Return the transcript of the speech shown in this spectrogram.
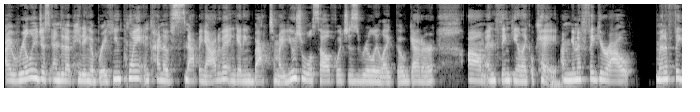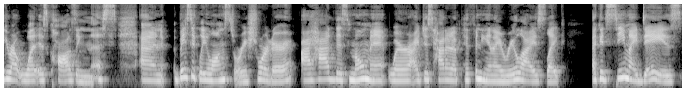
I really just ended up hitting a breaking point and kind of snapping out of it and getting back to my usual self, which is really like go getter, um, and thinking like, okay, I'm gonna figure out I'm going to figure out what is causing this. And basically, long story shorter, I had this moment where I just had an epiphany and I realized like I could see my days.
